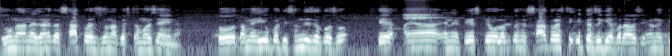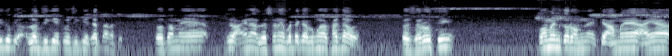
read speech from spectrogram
જૂના અને જાણીતા સાત વર્ષ જૂના કસ્ટમર છે અહીંના તો તમે એ ઉપરથી સમજી શકો છો કે અહીંયા એને ટેસ્ટ કેવો લાગતો છે સાત વર્ષથી એક જ જગ્યા પર આવે છે. એણે કીધું કે અલગ જગ્યાએ કોઈ જગ્યાએ જતા નથી. તો તમે જો અહીંના લસણી બટેકા ભૂંગળા ખાધા હોય તો જરૂરથી કોમેન્ટ કરો અમને કે અમે અહીંયા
